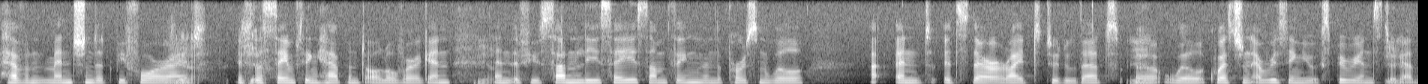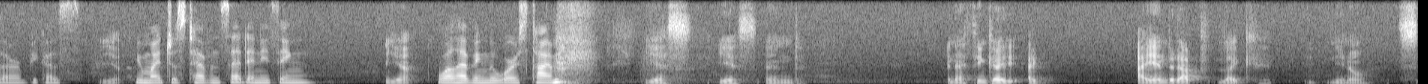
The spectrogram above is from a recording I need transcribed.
haven't mentioned it before, Yeah, right? If yeah. the same thing happened all over again, yeah and if you suddenly say something, then the person will, uh, and it's their right to do that, Yeah. uh, will question everything you experience Yeah. together because yeah you might just haven't said anything yeah while having the worst time. Yes, yes, and and I think I I I ended up like you know s-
